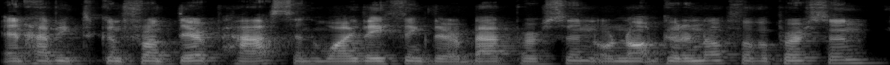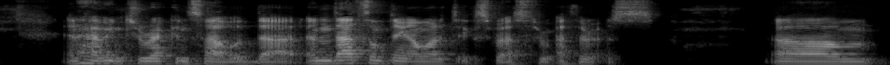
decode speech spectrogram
and having to confront their past and why they think they're a bad person or not good enough of a person and having to reconcile with that. And that's something i wanted to express through Etheirys um,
